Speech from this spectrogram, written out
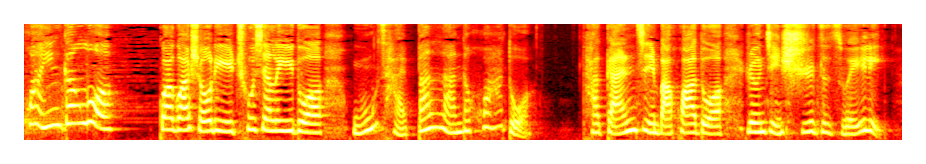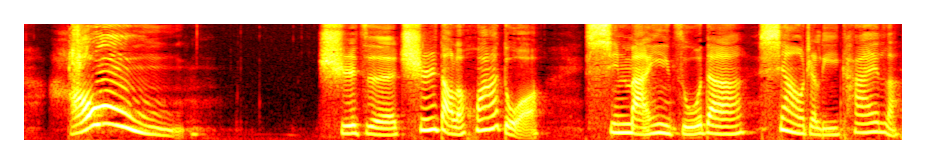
话音刚落，呱呱手里出现了一朵五彩斑斓的花朵，他赶紧把花朵扔进狮子嘴里。嗷！狮子吃到了花朵。心满意足的笑着离开了。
